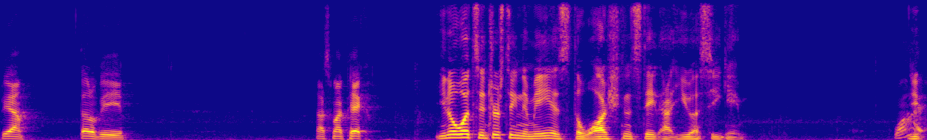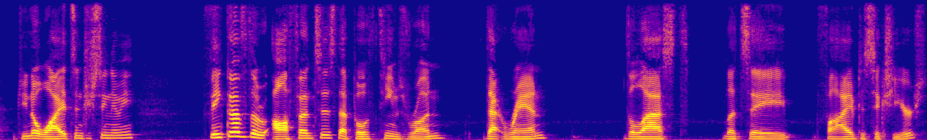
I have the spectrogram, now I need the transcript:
Yeah, that'll be. That's my pick. You know what's interesting to me is the Washington State at USC game. Why? You- do you know why it's interesting to me? Think of the offenses that both teams run that ran the last, let's say, five to six years,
